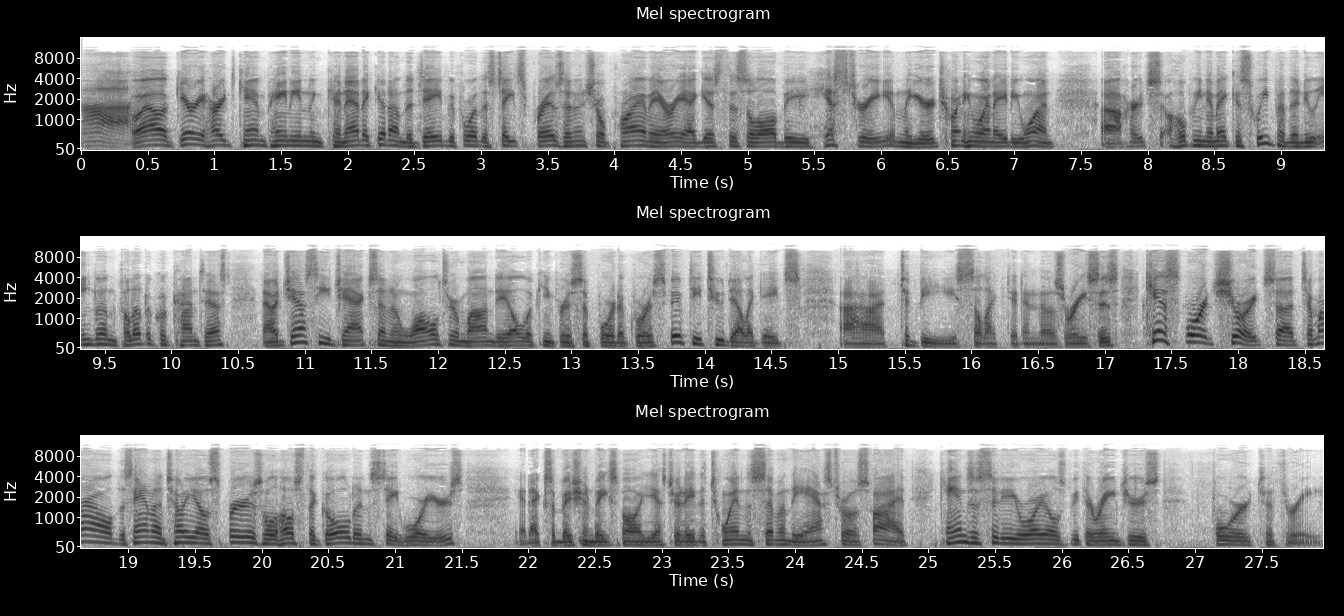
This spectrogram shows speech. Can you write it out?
Ah. Well, Gary Hart's campaigning in Connecticut on the day before the state's presidential primary. I guess this will all be history in the year 2181. Uh, Hart's hoping to make a sweep of the New England political contest. Now, Jesse Jackson and Walter Mondale looking for support, of course. 52 delegates uh, to be selected in those races. Kiss Sports Shorts. Uh, tomorrow, the San Antonio Spurs will host the Golden State Warriors. In exhibition baseball yesterday, the Twins 7, the Astros 5. Kansas City Royals beat the Rangers 4 to 3.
